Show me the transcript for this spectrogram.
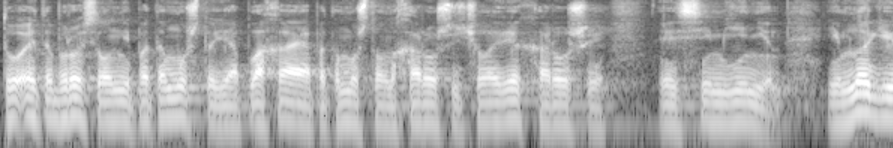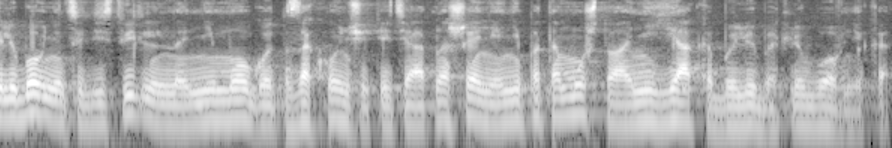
то это бросил не потому, что я плохая, а потому что он хороший человек, хороший э, семьянин. И многие любовницы действительно не могут закончить эти отношения не потому, что они якобы любят любовника,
